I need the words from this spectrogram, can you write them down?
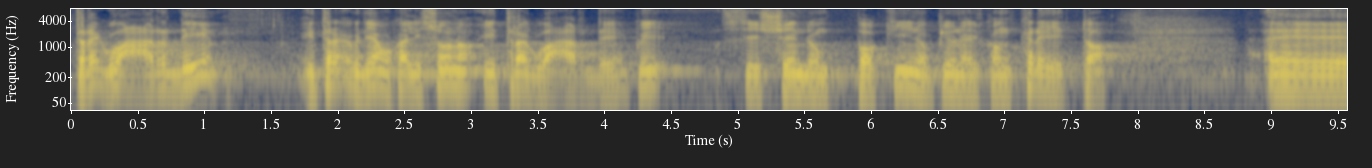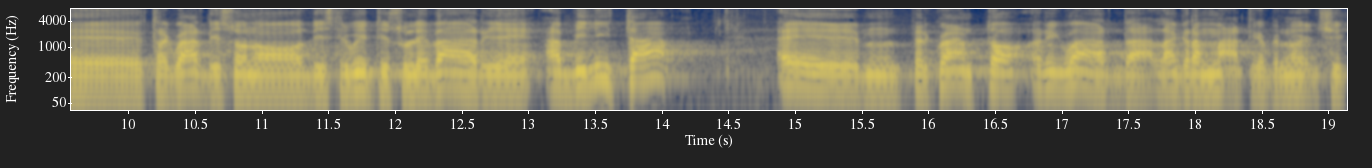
traguardi, tra, vediamo quali sono i traguardi. Qui si scende un pochino più nel concreto. Eh, traguardi sono distribuiti sulle varie abilità e, ehm, per quanto riguarda la grammatica, per noi ci,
